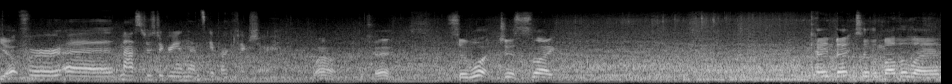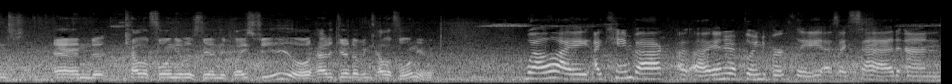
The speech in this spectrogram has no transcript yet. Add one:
Yep. for a master's degree in landscape architecture. Wow. Okay. So what? Just like came back to the motherland, and California was the only place for you, or how did you end up in California? Well, I, I came back. I, I ended up going to Berkeley, as I said, and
